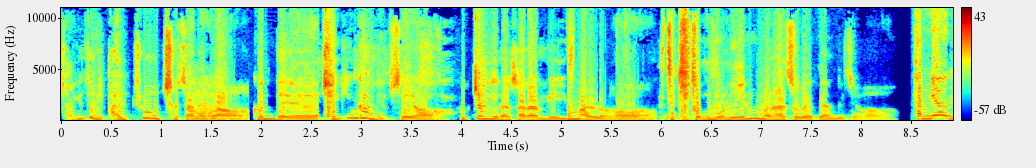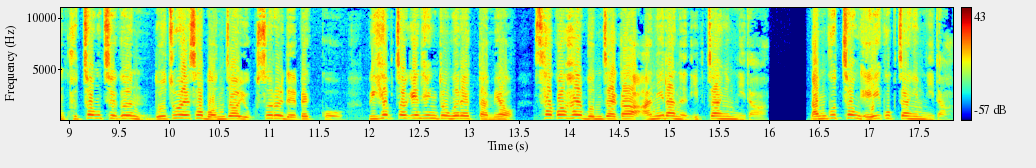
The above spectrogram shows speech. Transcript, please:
자기들이 발주처잖아요. 근데 책임감이 없어요. 국장이라는 사람이 정말로 어떻게 공무원이 이런 말 할 수가 있다는 거죠. 반면 구청 측은 노조에서 먼저 욕설을 내뱉고 위협적인 행동을 했다며 사과할 문제가 아니라는 입장입니다. 남구청 A국장입니다.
